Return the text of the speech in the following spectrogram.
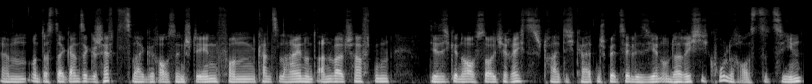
Ähm, und dass da ganze Geschäftszweige raus entstehen von Kanzleien und Anwaltschaften, die sich genau auf solche Rechtsstreitigkeiten spezialisieren, um da richtig Kohle rauszuziehen.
